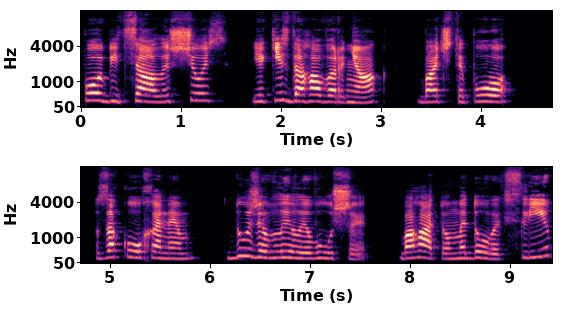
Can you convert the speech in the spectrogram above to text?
пообіцяли щось, якийсь договорняк, бачите, по закоханим дуже влили в уші багато медових слів,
